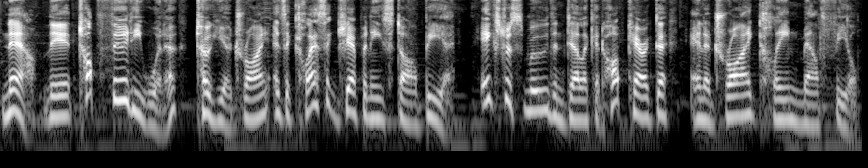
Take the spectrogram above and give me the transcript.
Now, their top 30 winner, Tokyo Dry, is a classic Japanese style beer, extra smooth and delicate hop character, and a dry, clean mouthfeel.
